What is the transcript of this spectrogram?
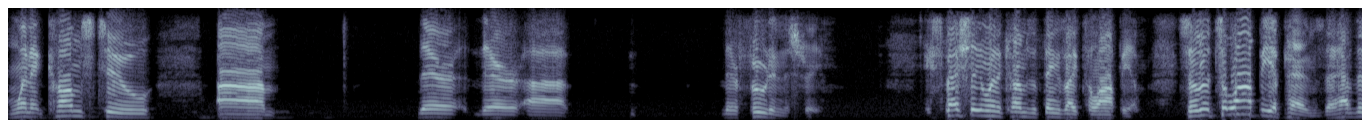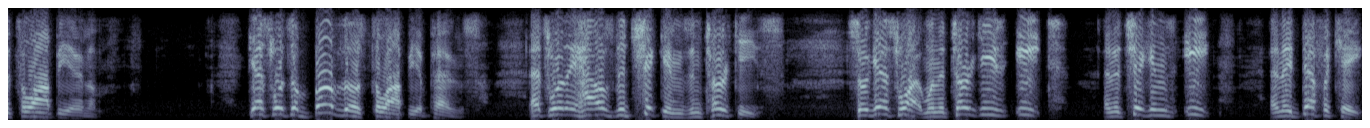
when it comes to um, their their uh, their food industry, especially when it comes to things like tilapia. So the tilapia pens that have the tilapia in them. Guess what's above those tilapia pens? That's where they house the chickens and turkeys. So guess what? When the turkeys eat and the chickens eat and they defecate,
